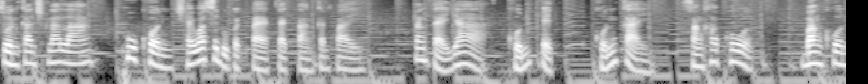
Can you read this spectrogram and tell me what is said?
ส่วนการชำระล้าง ผู้คนใช้วัสดุแปลกๆ แตกต่างกันไป ตั้งแต่หญ้า ขนเป็ด ขนไก่ สังข้าวโพด บางคน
